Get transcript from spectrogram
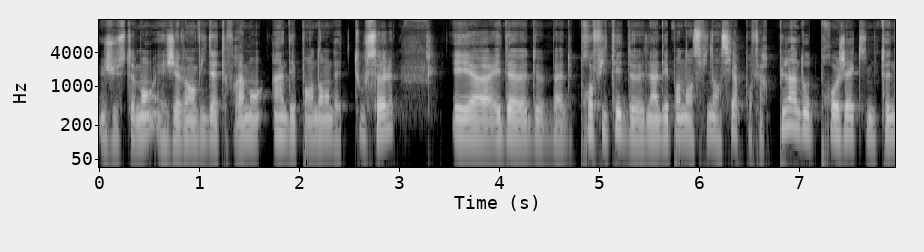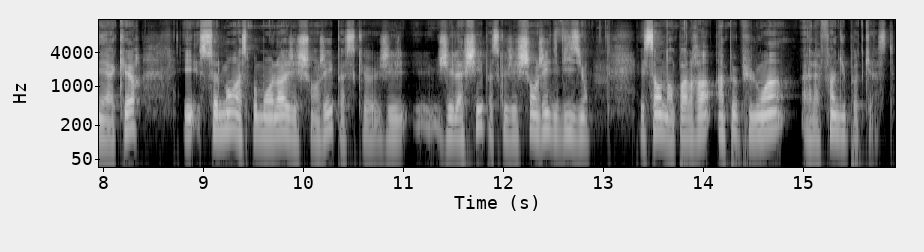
justement, et j'avais envie d'être vraiment indépendant, d'être tout seul et, euh, bah, de, profiter de l'indépendance financière pour faire plein d'autres projets qui me tenaient à cœur. Et seulement à ce moment-là, j'ai changé parce que j'ai lâché, parce que j'ai changé de vision. Et ça, on en parlera un peu plus loin à la fin du podcast.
